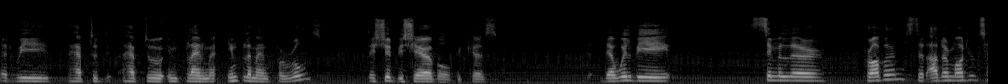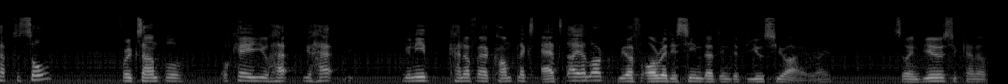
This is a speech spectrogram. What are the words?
that we have to, have to implement, implement for rules, they should be shareable because th there will be similar problems that other modules have to solve. For example, okay, you, ha you, ha you need kind of a complex add dialog. We have already seen that in the views UI, right? So in views, you kind of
